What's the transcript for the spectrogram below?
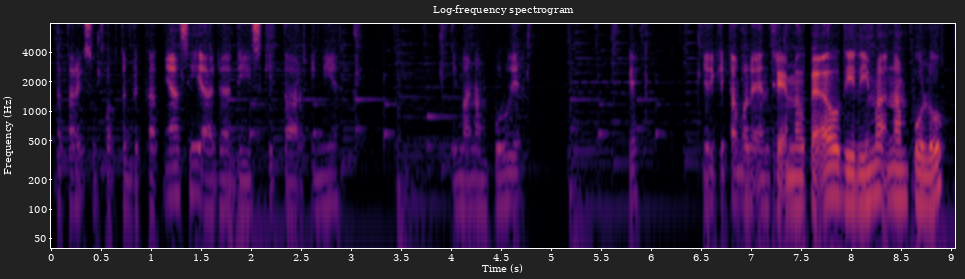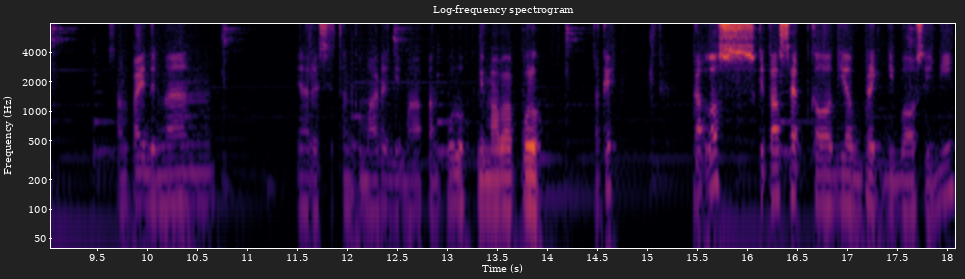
Kita tarik support terdekatnya sih ada di sekitar ini ya. 560 ya. Oke. Jadi kita boleh entry MLPL di 560 sampai dengan ya resisten kemarin 580 580 oke. Cut loss kita set kalau dia break di bawah sini.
